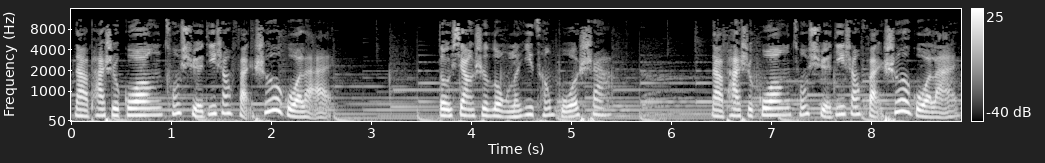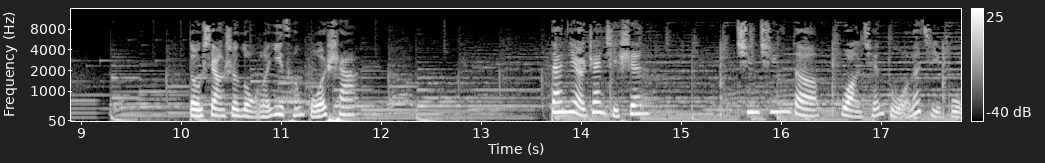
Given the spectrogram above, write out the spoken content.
哪怕是光从雪地上反射过来，都像是拢了一层薄纱；哪怕是光从雪地上反射过来，都像是拢了一层薄纱。丹尼尔站起身。轻轻的往前踱了几步，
